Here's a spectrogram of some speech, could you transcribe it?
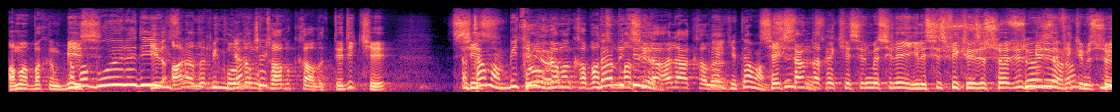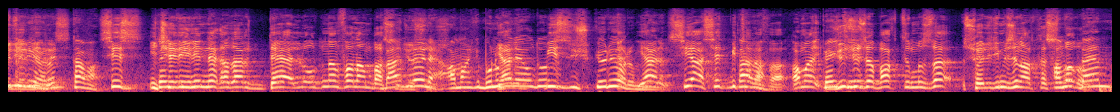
Ama bakın biz Ama bu öyle değil. bir arada bir konuda Gerçekten. mutabık kaldık. Dedik ki siz E, tamam, bitiriyorum. programın kapatılmasıyla alakalı Peki, tamam. 80 Siz- dakika kesilmesiyle ilgili siz fikrinizi söylediniz. Biz de fikrimizi söyleyebiliriz. Tamam. Siz Peki. içeriğinin ne kadar değerli olduğundan falan bahsediyorsunuz. Ben öyle ama bunun böyle olduğunu düş- görüyorum. Yani ben. siyaset bir Tamam. tarafa ama Peki. yüz yüze baktığımızda söylediğimizin arkasında Ama ben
